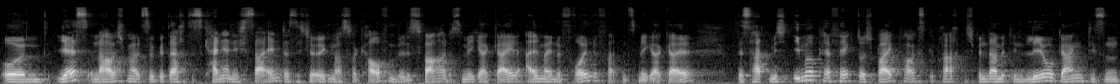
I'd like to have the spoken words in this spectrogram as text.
Und yes, und da habe ich mir halt so gedacht, es kann ja nicht sein, dass ich hier irgendwas verkaufen will. Das Fahrrad ist mega geil, all meine Freunde fanden es mega geil. das hat mich immer perfekt durch Bikeparks gebracht. Ich bin damit in Leogang diesen,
